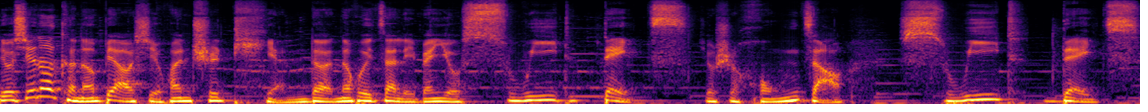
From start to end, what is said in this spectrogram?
有些呢可能比较喜欢吃甜的，那会在里边有 sweet dates，就是红枣 sweet dates。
